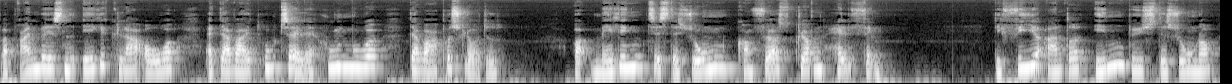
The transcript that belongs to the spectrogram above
var brandvæsenet ikke klar over, at der var et utal af hulmure, der var på slottet. Og meldingen til stationen kom først klokken halv fem. De fire andre indenbystationer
